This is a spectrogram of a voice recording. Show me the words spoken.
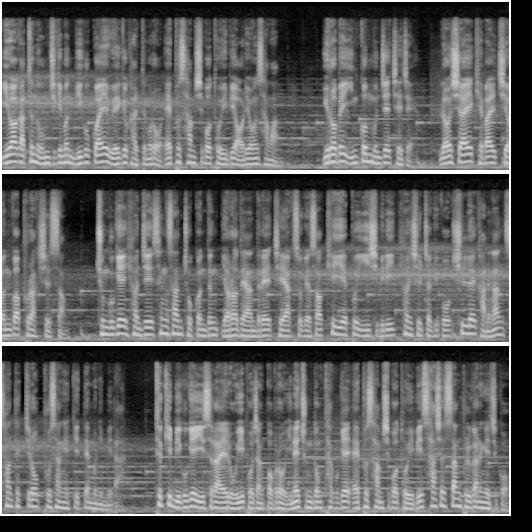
이와 같은 움직임은 미국과의 외교 갈등으로 F-35 도입이 어려운 상황, 유럽의 인권 문제 제재, 러시아의 개발 지원과 불확실성, 중국의 현지 생산 조건 등 여러 대안들의 제약 속에서 KF-21이 현실적이고 신뢰 가능한 선택지로 부상했기 때문입니다. 특히 미국의 이스라엘 우위 보장법으로 인해 중동 타국의 F-35 도입이 사실상 불가능해지고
